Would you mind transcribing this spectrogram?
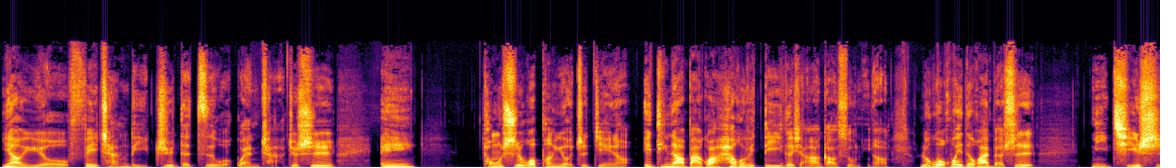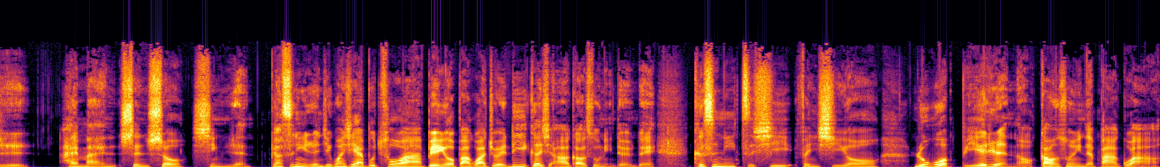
要有非常理智的自我观察，就是，诶，同事或朋友之间哦，一听到八卦，他会不会第一个想要告诉你哦？如果会的话，表示你其实还蛮深受信任。表示你人际关系还不错啊，别人有八卦就会立刻想要告诉你，对不对？可是你仔细分析哦，如果别人哦告诉你的八卦，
